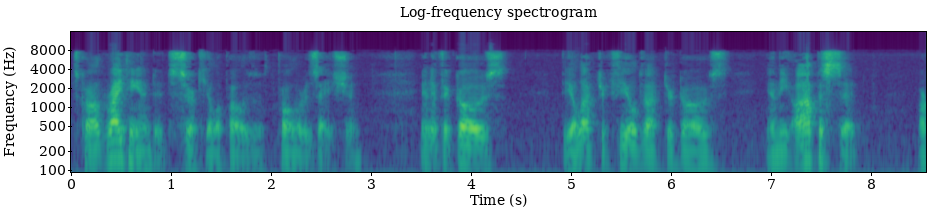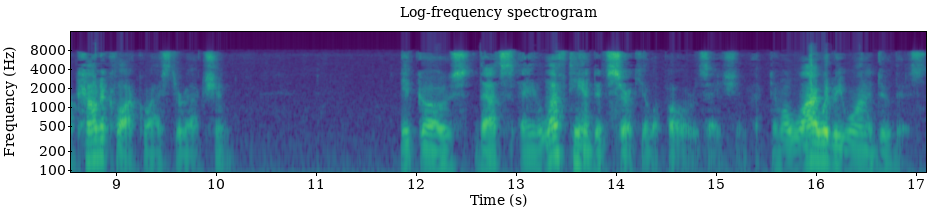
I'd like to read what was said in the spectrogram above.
it's called right-handed circular polarization. And if it goes, the electric field vector goes in the opposite or counterclockwise direction, it goes, that's a left-handed circular polarization vector. Well, why would we want to do this?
